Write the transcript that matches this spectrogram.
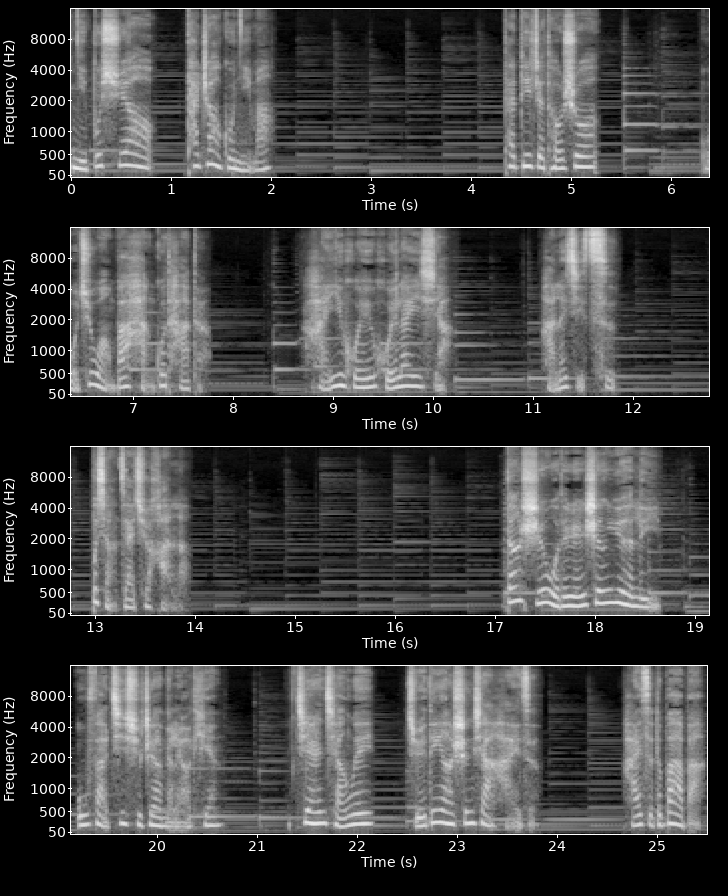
你不需要他照顾你吗？他低着头说：“我去网吧喊过他的，喊一回回来一下，喊了几次，不想再去喊了。”当时我的人生阅历无法继续这样的聊天。既然蔷薇决定要生下孩子，孩子的爸爸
